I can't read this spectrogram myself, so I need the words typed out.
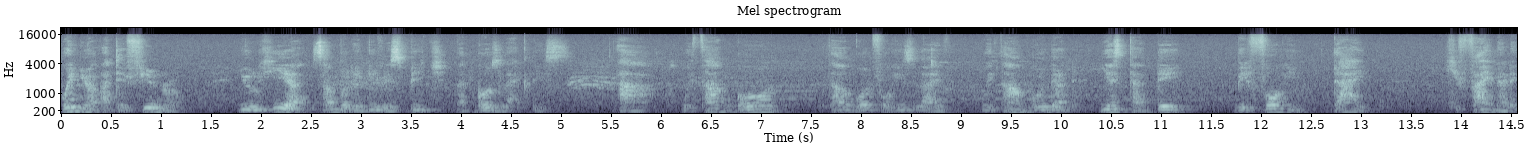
When you're at a funeral, you'll hear somebody give a speech that goes like this. Ah, we thank God, thank God for his life. We thank God that yesterday, before he died, he finally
